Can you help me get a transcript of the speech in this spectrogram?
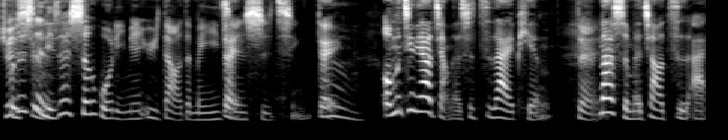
绝对是你在生活里面遇到的每一件事情。对，我们今天要讲的是自爱篇。对，那什么叫自爱？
